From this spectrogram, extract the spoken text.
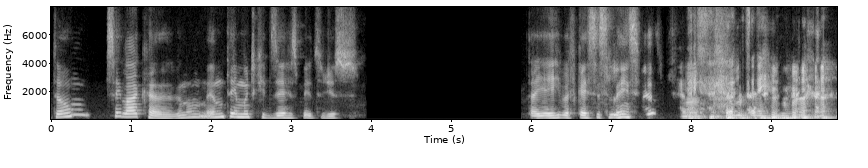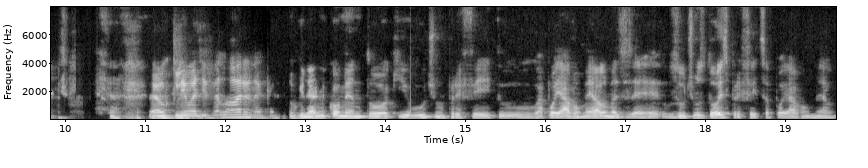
Então, sei lá, cara, eu não, eu não tenho muito o que dizer a respeito disso. Tá aí, vai ficar esse silêncio mesmo? Nossa, eu não sei. É o clima de velório, né, cara? O Guilherme comentou que o último prefeito apoiava o Melo, mas é, os últimos dois prefeitos apoiavam o Melo.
